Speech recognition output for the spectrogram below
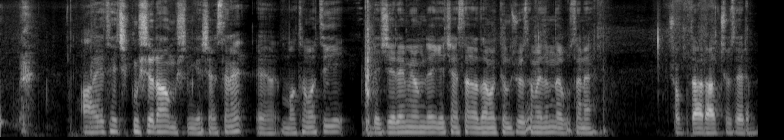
AYT çıkmışları almıştım geçen sene. E, matematiği beceremiyorum diye geçen sene adam akıllı çözemedim de bu sene çok daha rahat çözerim.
